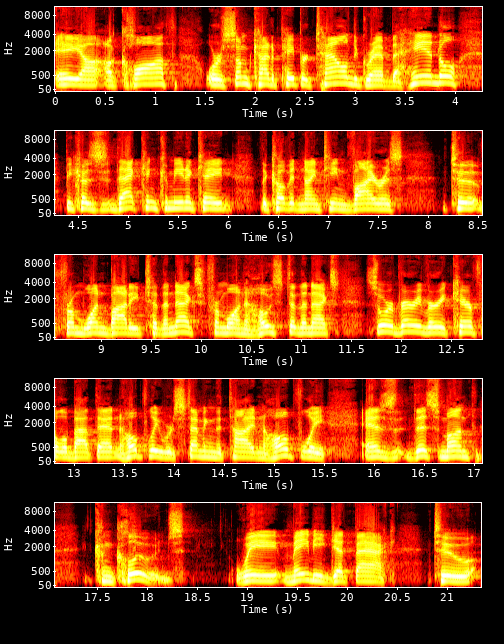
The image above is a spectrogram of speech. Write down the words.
a, uh, a cloth or some kind of paper towel to grab the handle because that can communicate the COVID 19 virus. To from one body to the next, from one host to the next. So we're very, very careful about that. And hopefully, we're stemming the tide. And hopefully, as this month concludes, we maybe get back to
